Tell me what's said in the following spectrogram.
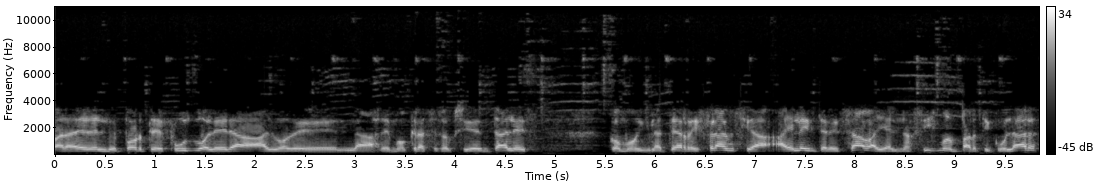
Para él el deporte de fútbol era algo de las democracias occidentales como Inglaterra y Francia. A él le interesaba y al nazismo en particular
